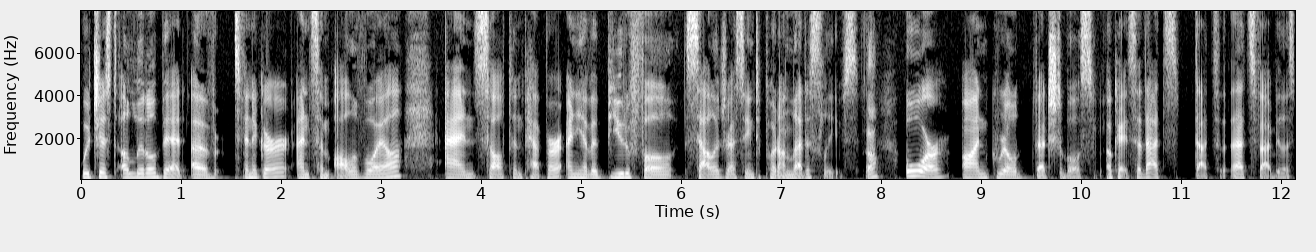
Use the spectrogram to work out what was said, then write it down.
with just a little bit of vinegar and some olive oil and salt and pepper, and you have a beautiful salad dressing to put on lettuce leaves. Oh. Or on grilled vegetables. Okay, so that's that's that's fabulous.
